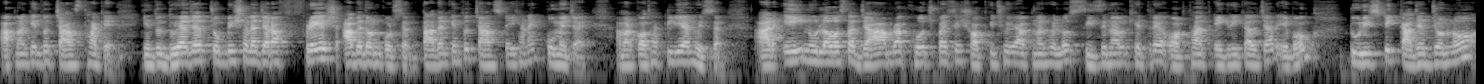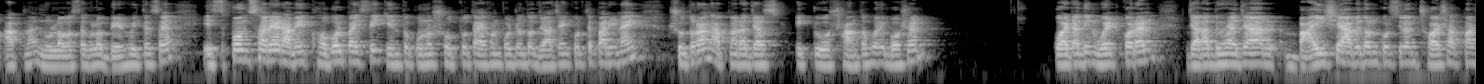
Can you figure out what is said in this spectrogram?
আপনার কিন্তু চান্স থাকে। কিন্তু দুই চব্বিশ সালে যারা ফ্রেশ আবেদন করছেন, তাদের কিন্তু চান্সটা এখানে কমে যায়। আমার কথা ক্লিয়ার হয়েছে আর এই নূল অবস্থা যা আমরা খোঁজ পাইছি, সবকিছুই আপনার হলো সিজনাল ক্ষেত্রে, অর্থাৎ এগ্রিকালচার এবং টুরিস্টিক কাজের জন্য আপনার মূল অবস্থাগুলো বের হইতেছে। স্পন্সারের আমি খবর পাইছি, কিন্তু কোনো সত্যতা এখন পর্যন্ত যাচাই করতে পারি নাই। সুতরাং আপনারা জাস্ট একটু শান্ত হয়ে বসেন। কয়টা দিন ওয়েট করেন? যারা দুই হাজার বাইশে আবেদন করছিলেন ছয় সাত মাস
